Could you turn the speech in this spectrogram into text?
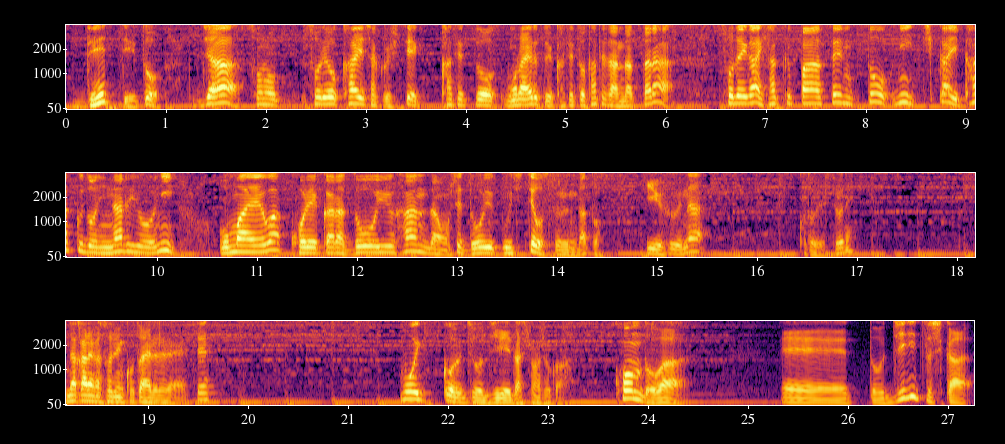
「で」っていうとじゃあそのそれを解釈して仮説をもらえるという仮説を立てたんだったらそれが100%に近い角度になるようにお前はこれからどういう判断をしてどういう打ち手をするんだというふうなことですよね。なかなかそれに答えられないですね。もう一個ちょっと事例出しましょうか。今度はえー、っと事実しか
